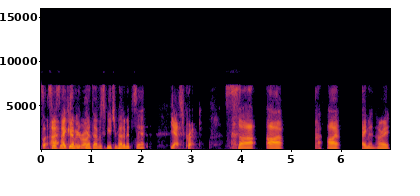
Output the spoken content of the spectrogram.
But so it's I, like I could have, be wrong. you have to have a speech impediment to say it. Yes, correct. Sa- I- Iman. All right.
